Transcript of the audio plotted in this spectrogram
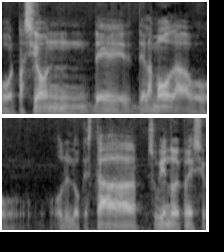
por pasión de, la moda o, de lo que está subiendo de precio.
